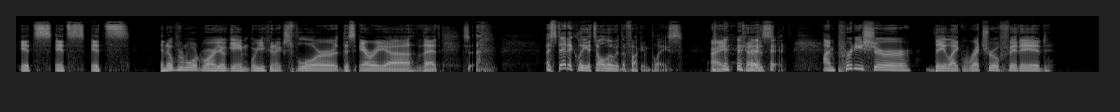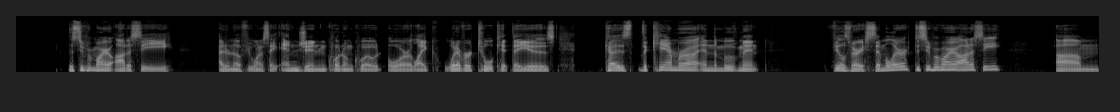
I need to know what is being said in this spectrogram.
It's it's it's an open world Mario game where you can explore this area that aesthetically it's all over the fucking place. All right, because I'm pretty sure they like retrofitted the Super Mario Odyssey. I don't know if you want to say engine, quote unquote, or like whatever toolkit they used, because the camera and the movement feels very similar to Super Mario Odyssey. Um,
